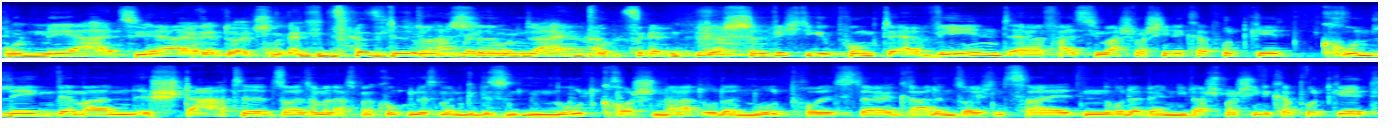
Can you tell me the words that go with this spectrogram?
und mehr als die Ja. der deutschen Rentenversicherung Du hast, mit schon, unter ja, 1%. du hast schon wichtige Punkte erwähnt, äh, falls die Waschmaschine kaputt geht. Grundlegend, wenn man startet, sollte man erstmal gucken, dass man einen gewissen Notgroschen hat oder Notpolster, gerade in solchen Zeiten oder wenn die Waschmaschine kaputt geht.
